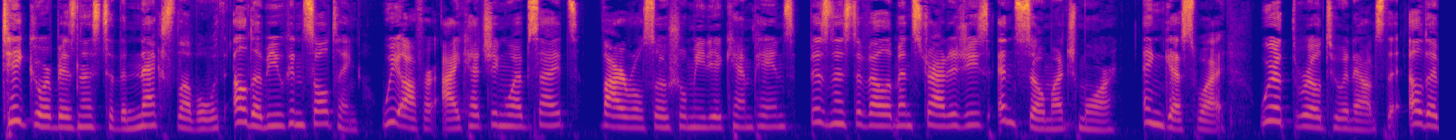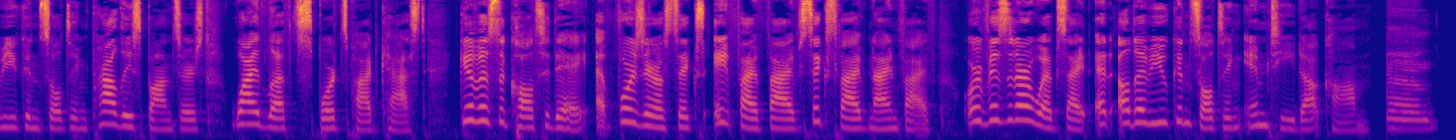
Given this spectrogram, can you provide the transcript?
Take your business to the next level with LW Consulting. We offer eye catching websites, viral social media campaigns, business development strategies, and so much more. And guess what? We're thrilled to announce that LW Consulting proudly sponsors Wide Left Sports Podcast. Give us a call today at 406 855 6595 or visit our website at lwconsultingmt.com. And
